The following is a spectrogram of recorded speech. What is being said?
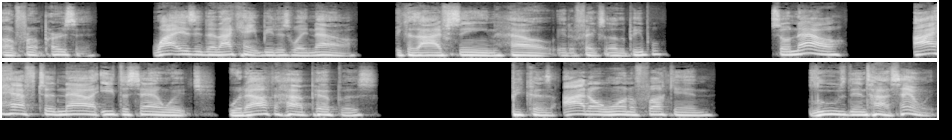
upfront person. Why is it that I can't be this way now? Because I've seen how it affects other people. So now I have to now eat the sandwich without the hot peppers because I don't want to fucking lose the entire sandwich.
